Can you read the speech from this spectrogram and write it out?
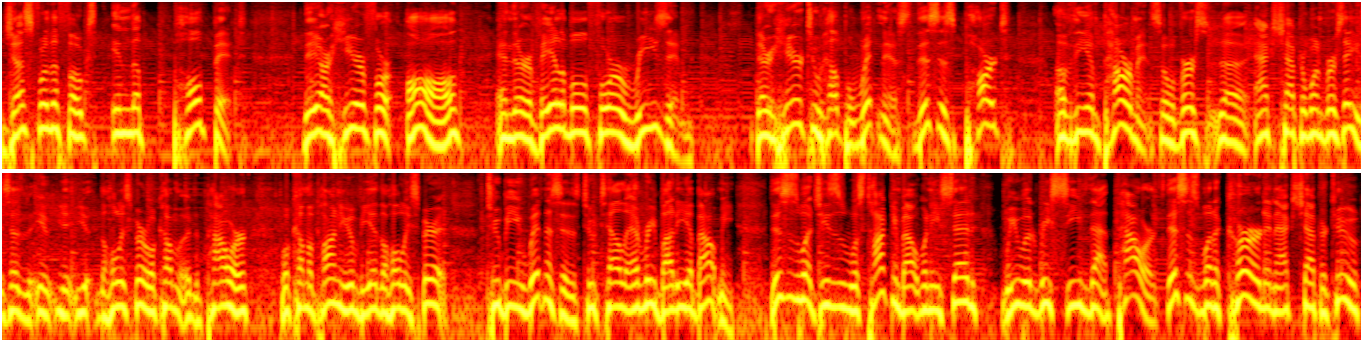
just for the folks in the pulpit, they are here for all, and they're available for a reason. They're here to help witness. This is part of the empowerment. So, verse uh, Acts chapter one, verse eight says, you, you, "The Holy Spirit will come. The power will come upon you via the Holy Spirit." To be witnesses, to tell everybody about me. This is what Jesus was talking about when he said we would receive that power. This is what occurred in Acts chapter 2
